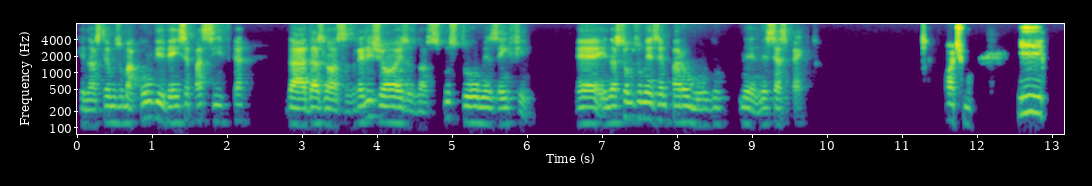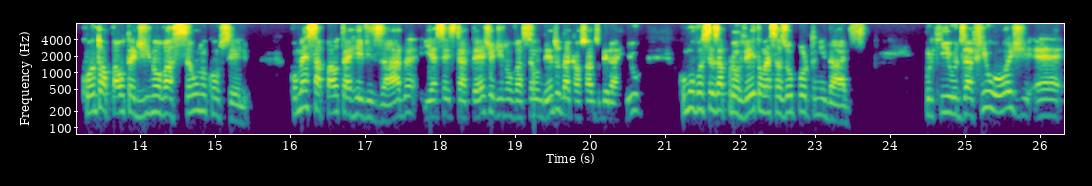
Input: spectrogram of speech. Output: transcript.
que nós temos uma convivência pacífica da, das nossas religiões, dos nossos costumes, enfim. É, e nós somos um exemplo para o mundo né, nesse aspecto. Ótimo. E quanto à pauta de inovação no Conselho, como essa pauta é revisada e essa estratégia de inovação dentro da Calçados Beira Rio, como vocês aproveitam essas oportunidades? Porque o desafio hoje é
